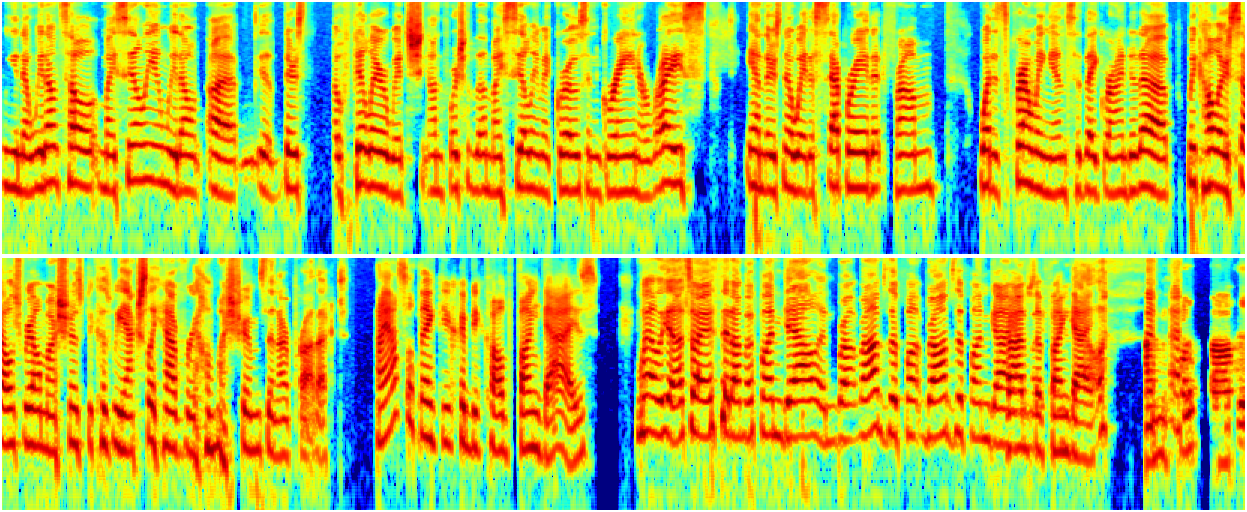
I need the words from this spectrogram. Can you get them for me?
you know, we don't sell mycelium. We don't, uh, there's no filler, which unfortunately the mycelium, it grows in grain or rice, and there's no way to separate it from what it's growing in. So they grind it up. We call ourselves real mushrooms because we actually have real mushrooms in our product. I also think you could be called fun guys. Well, yeah, that's why I said I'm a fun gal, and Rob's a fun Rob's a fun guy. Rob's I'm a fun guy. I'm the fun guy,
